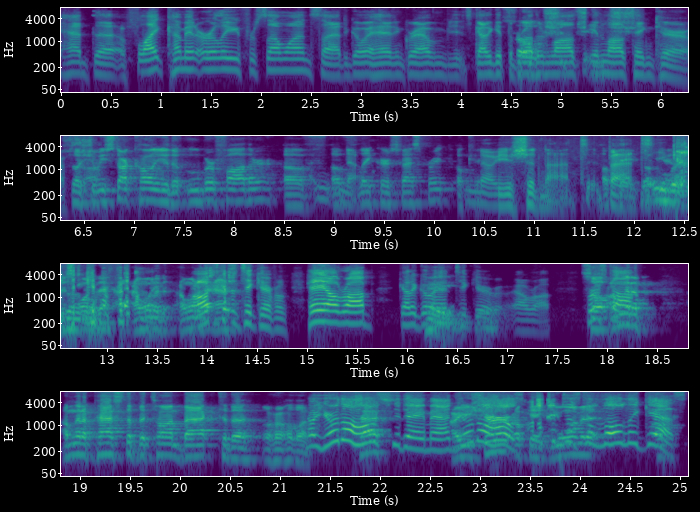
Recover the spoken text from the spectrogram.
had uh, a flight come in early for someone so i had to go ahead and grab him it's got to get the so brother-in-laws should, in-laws taken care of so, so, should we start calling you the uber father of, of no. lakers fast break okay no you should not okay. but okay. I, just wanted to, I wanted, I wanted I was going to take care of him hey Al rob Got to go hey. ahead and take care of Al Rob. First so I'm off, gonna I'm gonna pass the baton back to the. Or hold on. No, you're the host pass, today, man. You're you the sure? host. Okay, I'm just a lowly guest.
